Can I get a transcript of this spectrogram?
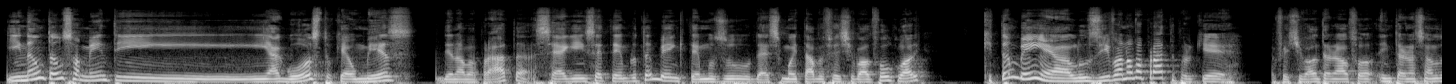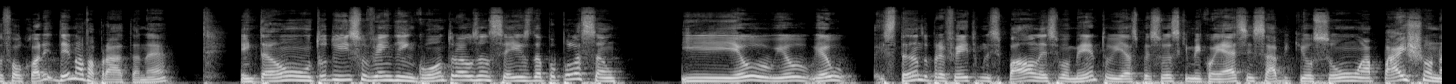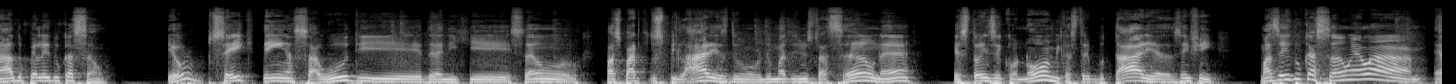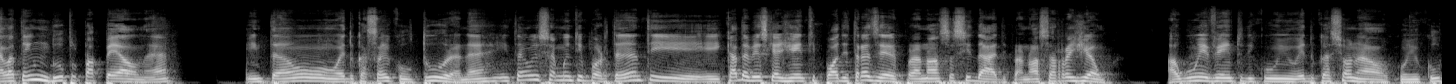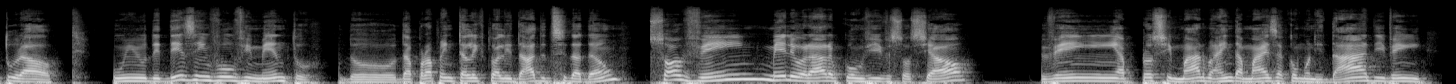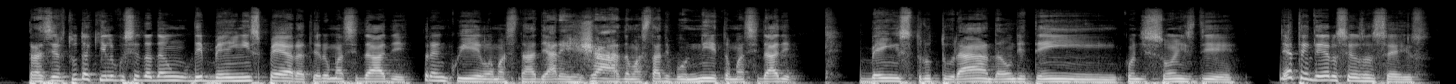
E não tão somente em, em agosto, que é o mês de Nova Prata, segue em setembro também, que temos o 18º Festival do Folclore, que também é alusivo à Nova Prata, porque é o Festival Internacional do Folclore de Nova Prata, né? Então, tudo isso vem de encontro aos anseios da população. E eu, eu, eu estando prefeito municipal nesse momento, e as pessoas que me conhecem sabem que eu sou um apaixonado pela educação. Eu sei que tem a saúde, Dani, que são faz parte dos pilares do, de uma administração, né? Questões econômicas, tributárias, enfim. Mas a educação, ela, ela tem um duplo papel, né? Então, educação e cultura, né? Então, isso é muito importante e, e cada vez que a gente pode trazer para a nossa cidade, para a nossa região, algum evento de cunho educacional, cunho cultural, cunho de desenvolvimento do, da própria intelectualidade do cidadão, só vem melhorar o convívio social, vem aproximar ainda mais a comunidade, vem trazer tudo aquilo que o cidadão de bem espera, ter uma cidade tranquila, uma cidade arejada, uma cidade bonita, uma cidade bem estruturada, onde tem condições de, de atender os seus anseios.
